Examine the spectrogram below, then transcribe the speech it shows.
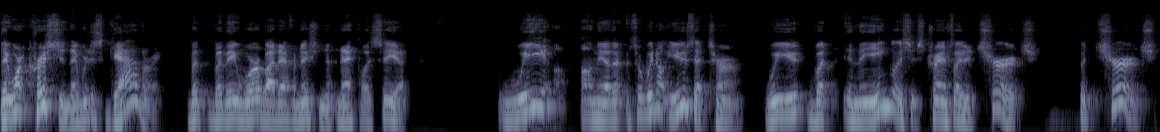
they weren't Christian. They were just gathering, but but they were by definition an ecclesia. We on the other, so we don't use that term. We but in the English it's translated church. But church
